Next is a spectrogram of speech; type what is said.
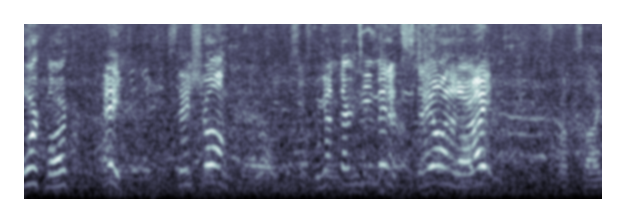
work, Mark. Hey, stay strong. We got 13 minutes. Stay on it, all right? Front side.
